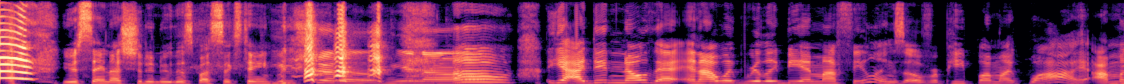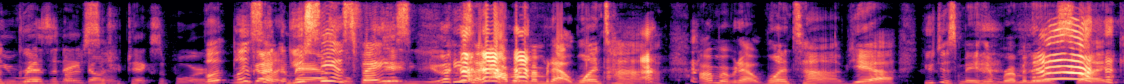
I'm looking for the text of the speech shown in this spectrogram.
You're saying I should have knew this by 16? you should have. You know. Oh, yeah, I didn't know that, and I would really be in my feelings over people. I'm like, why? I'm a you good resonate, person. don't you? Tech support. Look, listen, them you, see his face? you? He's like, I remember that one time. I remember that one time. Yeah, you just made him reminisce. Like,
